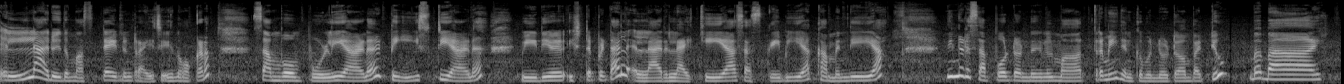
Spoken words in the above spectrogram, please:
എല്ലാവരും ഇത് മസ്റ്റായിട്ടും ട്രൈ ചെയ്ത് നോക്കണം. സംഭവം പൊളിയാണ് ടേസ്റ്റിയാണ് വീഡിയോ ഇഷ്ടപ്പെട്ടാൽ എല്ലാവരും ലൈക്ക് ചെയ്യുക സബ്സ്ക്രൈബ് ചെയ്യുക കമന്റ് ചെയ്യുക. നിങ്ങളുടെ സപ്പോർട്ട് ഉണ്ടെങ്കിൽ മാത്രമേ ഞങ്ങൾക്ക് മുന്നോട്ട് പോകാൻ പറ്റൂ. ബൈ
